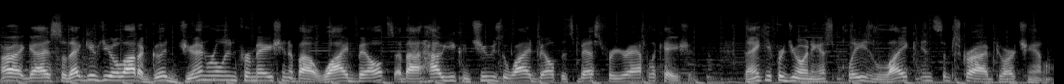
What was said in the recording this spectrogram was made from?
All right guys, so that gives you a lot of good general information about wide belts, about how you can choose the wide belt that's best for your application. Thank you for joining us. Please like and subscribe to our channel.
